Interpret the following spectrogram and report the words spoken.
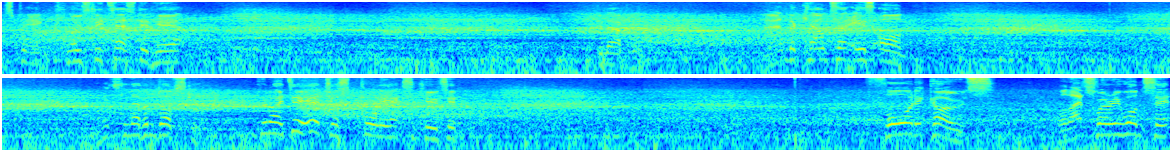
He's being closely tested here. Gnabry. And the counter is on. And It's Lewandowski. Good idea, just poorly executed. Forward it goes. Well, that's where he wants it.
